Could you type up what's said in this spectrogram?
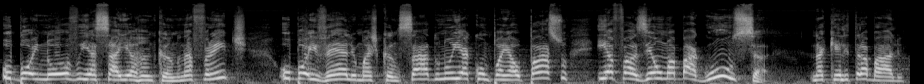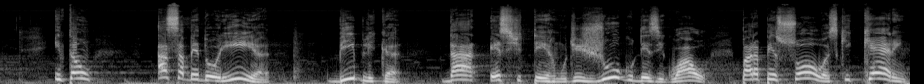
O boi novo ia sair arrancando na frente, o boi velho, mais cansado, não ia acompanhar o passo, ia fazer uma bagunça naquele trabalho. Então, a sabedoria bíblica dá este termo de jugo desigual para pessoas que querem,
